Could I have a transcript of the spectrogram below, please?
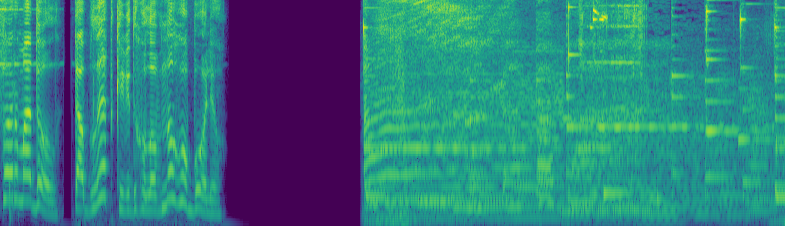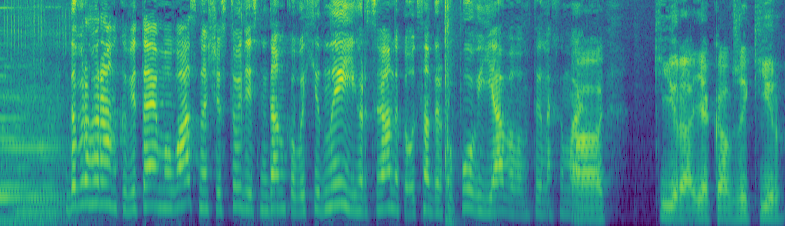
Фармадол таблетки від головного болю. Доброго ранку, вітаємо вас. В нашій студії сніданку вихідний. Ігор Циганик, Олександр Попов і я, Валентина Химерко. А Кіра, яка вже кір.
